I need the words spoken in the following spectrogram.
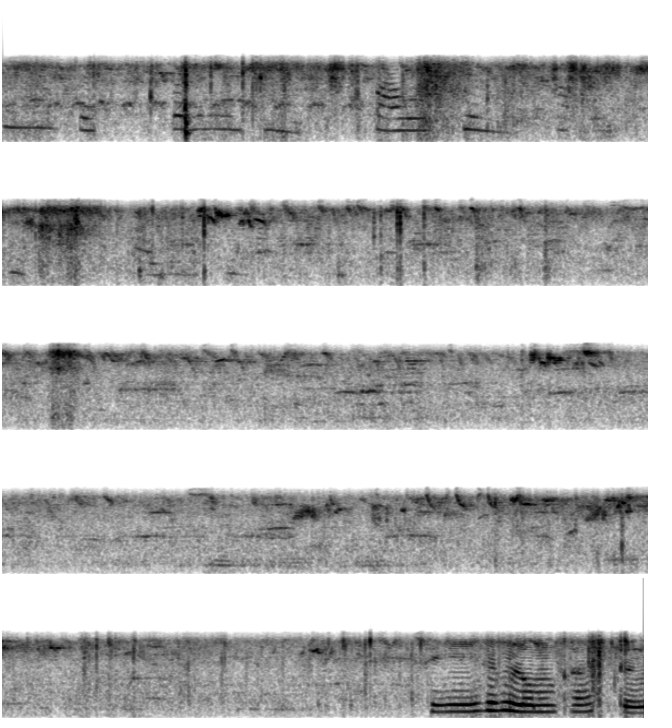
อืมเป็นเป็นที่ป เสียงลมพัดตึง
